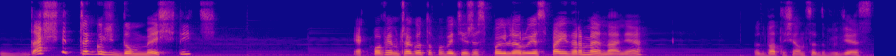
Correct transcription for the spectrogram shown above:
da się czegoś domyślić? Jak powiem czego, to powiecie, że spoileruje Spidermana, nie? W 2020.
